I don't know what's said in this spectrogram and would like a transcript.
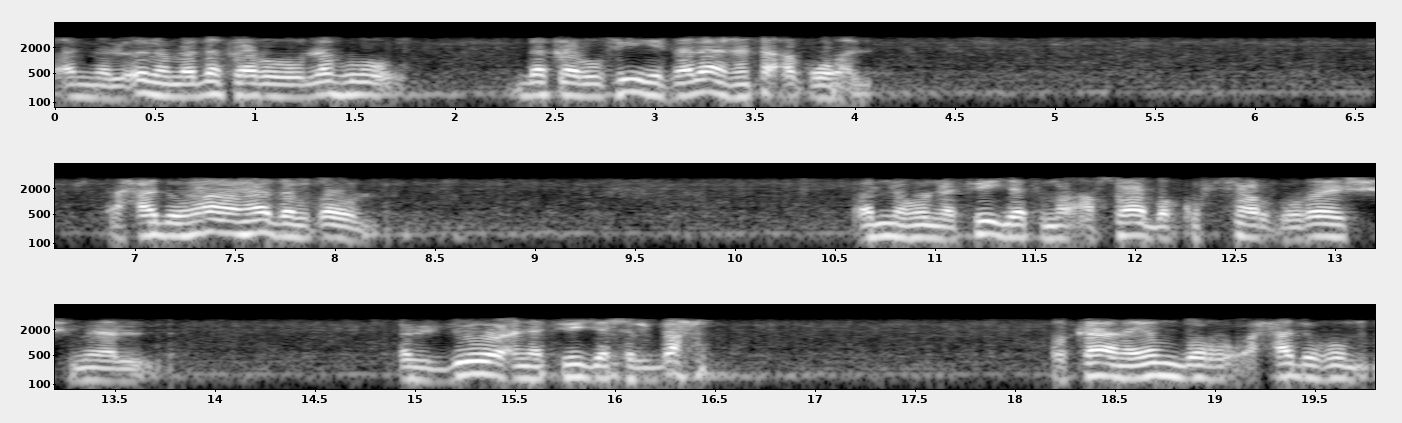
وأن العلماء ذكروا له ذكروا فيه ثلاثة أقوال. أحدها هذا القول أنه نتيجة ما أصاب كفار قريش من الجوع نتيجة البحر. وكان ينظر أحدهم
